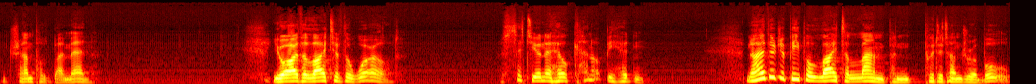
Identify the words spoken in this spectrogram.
and trampled by men. You are the light of the world. A city on a hill cannot be hidden. Neither do people light a lamp and put it under a bowl.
